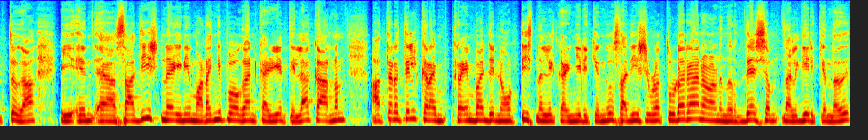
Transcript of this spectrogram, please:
എത്തുക. സതീഷിന് ഇനി മടങ്ങിപ്പോകാൻ കഴിയത്തില്ല. കാരണം അത്തരത്തിൽ ക്രൈം ക്രൈംബ്രാഞ്ച് നോട്ടീസ് നൽകി കഴിഞ്ഞിരിക്കുന്നു. സതീഷ് ഇവിടെ തുടരാനാണ് നിർദ്ദേശം നൽകിയിരിക്കുന്നത്.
